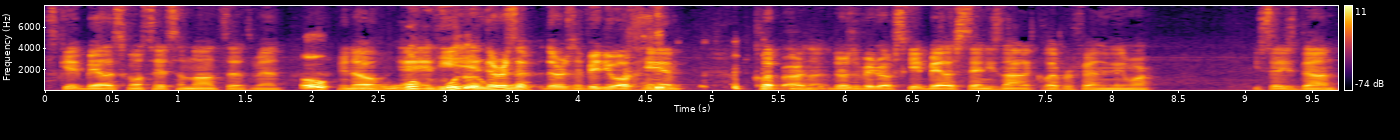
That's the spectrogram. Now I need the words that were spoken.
Skip Bayless gonna say some nonsense, man. Oh, You know, and, wh- and we're he gonna- and there's a there's a video of him, clip. Or there's a video of Skip Bayless saying he's not a Clipper fan anymore. He said he's done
